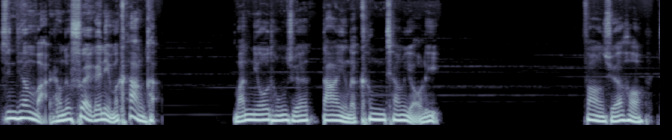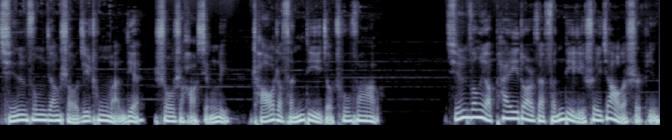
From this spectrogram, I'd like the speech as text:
今天晚上就睡给你们看看。蛮牛同学答应的铿锵有力。放学后，秦风将手机充满电，收拾好行李，朝着坟地就出发了。秦风要拍一段在坟地里睡觉的视频，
